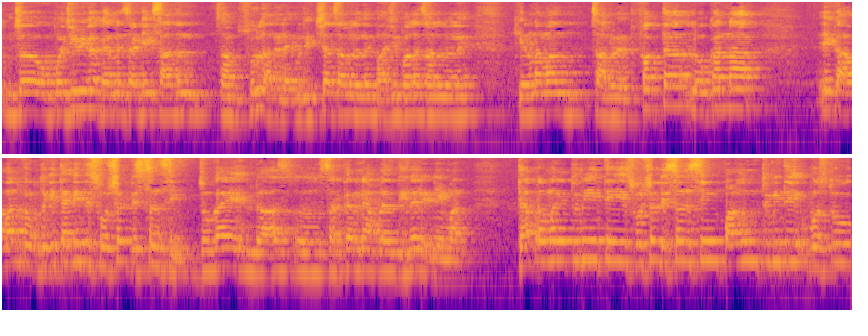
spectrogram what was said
तुमचं उपजीविका करण्यासाठी एक साधन सुरू झालेलं आहे. रिक्षा चालू झालं आहे भाजीपाला चालू झालं आहे किराणामान चालू आहेत. फक्त लोकांना एक आवाहन करतो की त्यांनी ते सोशल डिस्टन्सिंग जो काय आज सरकारने आपल्याला दिलेले नियमात त्याप्रमाणे तुम्ही ते सोशल डिस्टन्सिंग पाळून तुम्ही ती वस्तू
